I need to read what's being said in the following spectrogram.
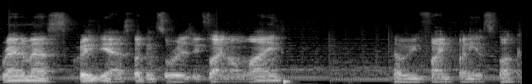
random ass, crazy ass fucking stories we find online that we find funny as fuck.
